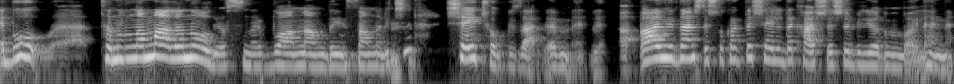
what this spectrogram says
E bu e, tanımlama alanı oluyor sınır bu anlamda insanlar için. Şey çok güzel. E, aniden işte sokakta şeyle de karşılaşabiliyordum böyle hani.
